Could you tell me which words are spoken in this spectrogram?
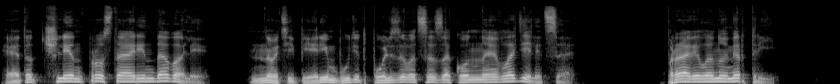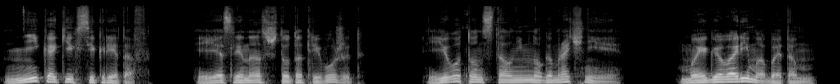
Этот член просто арендовали, но теперь им будет пользоваться законная владелица. Правило номер три. Никаких секретов. Если нас что-то тревожит, его тон стал немного мрачнее. Мы говорим об этом.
